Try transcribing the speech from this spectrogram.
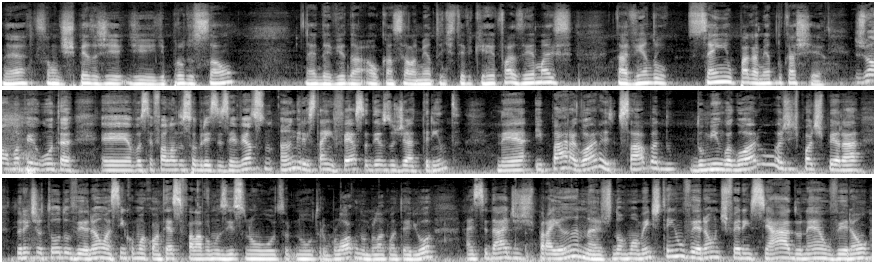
né? São despesas de, de, de produção, né? Devido ao cancelamento a gente teve que refazer, mas está vindo sem o pagamento do cachê. João, uma pergunta. é, você falando sobre esses eventos, Angra está em festa desde o dia 30, né? E para agora, sábado, domingo agora, ou a gente pode esperar durante todo o verão, assim como acontece, falávamos isso no outro, no outro bloco, no bloco anterior, as cidades praianas normalmente têm um verão diferenciado, né? Um verão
